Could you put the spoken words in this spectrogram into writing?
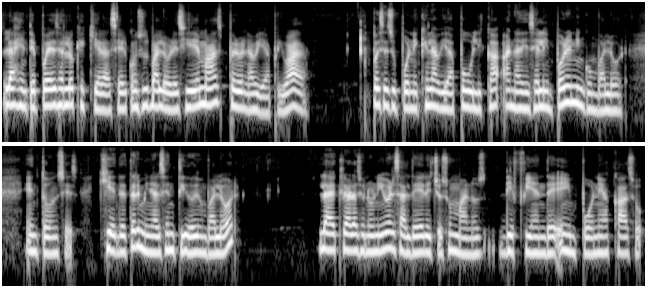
La gente puede ser lo que quiera hacer con sus valores y demás, pero en la vida privada pues se supone que en la vida pública a nadie se le impone ningún valor. Entonces, ¿quién determina el sentido de un valor? ¿La Declaración Universal de Derechos Humanos defiende e impone acaso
